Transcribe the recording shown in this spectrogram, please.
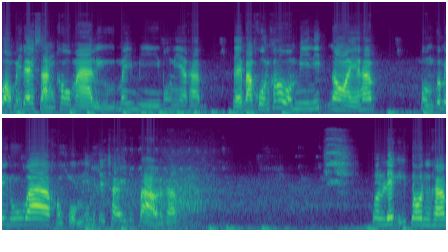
บอกไม่ได้สั่งเข้ามาหรือไม่มีพวกนี้ครับ แต่บางคนเขาบอกมีนิดหน่อยครับ ผมก็ไม่รู้ว่าของผมนี่มันจะใช่หรือเปล่านะครับ ต้นเล็กอีกต้นครับ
